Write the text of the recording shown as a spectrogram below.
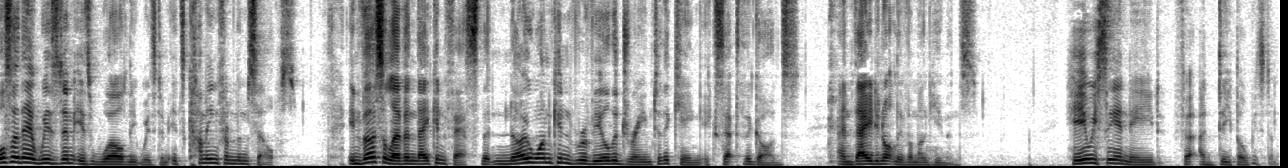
Also, their wisdom is worldly wisdom, it's coming from themselves. In verse 11, they confess that no one can reveal the dream to the king except the gods, and they do not live among humans. Here we see a need for a deeper wisdom.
